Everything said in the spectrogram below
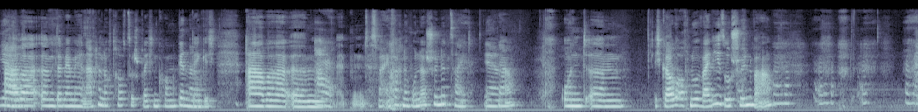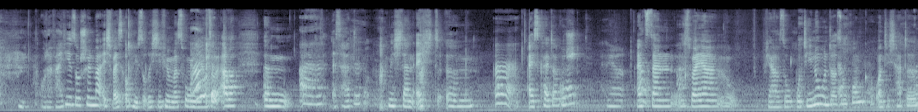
Ja. Aber ähm, da werden wir ja nachher noch drauf zu sprechen kommen, genau. denke ich. Aber ähm, ah. das war einfach eine wunderschöne Zeit. Ja. ja. Und ähm, ich glaube auch nur, weil die so schön war, oder weil die so schön war, ich weiß auch nicht so richtig, wie man es formulieren soll, aber ähm, es hat mich dann echt ähm, eiskalt erwischt. Ja. Als dann, es war ja so, ja, so Routineuntersuchung und ich hatte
